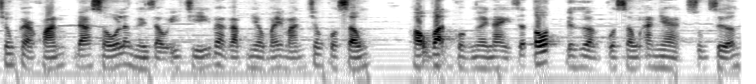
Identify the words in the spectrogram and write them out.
trông khỏe khoắn, đa số là người giàu ý chí và gặp nhiều may mắn trong cuộc sống. Hậu vận của người này rất tốt, được hưởng cuộc sống an nhàn, sung sướng.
